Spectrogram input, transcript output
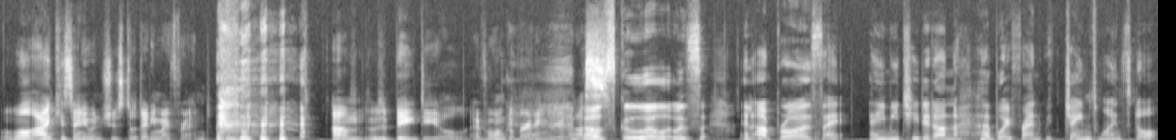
Well, I kissed Amy when she was still dating my friend. um, it was a big deal. Everyone got very angry at us. Whole school it was in uproars. I- Amy cheated on her boyfriend with James Weinstock.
